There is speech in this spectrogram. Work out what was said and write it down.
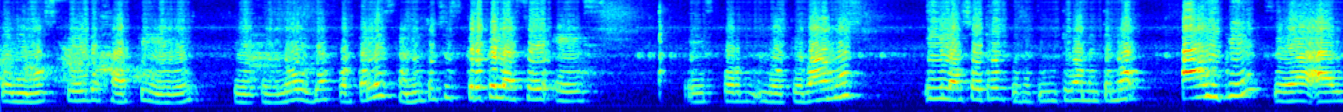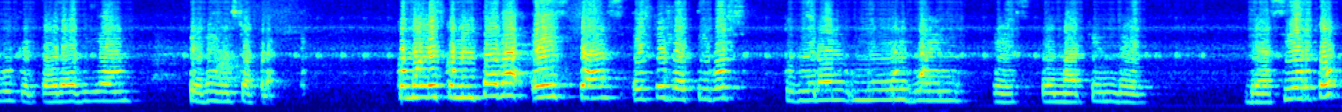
tenemos que dejar que él, que él o ella fortalezca. Entonces, creo que la C es, es por lo que vamos y las otras, pues definitivamente no, aunque sea algo que todavía se dé nuestra práctica. Como les comentaba, estas, estos reactivos tuvieron muy buen este, margen de, de acierto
